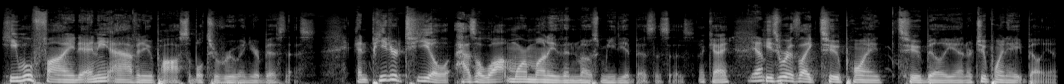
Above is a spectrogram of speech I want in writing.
he will find any avenue possible to ruin your business. And Peter Thiel has a lot more money than most media businesses. Okay, Yep. he's worth like two point two billion or two point eight billion.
